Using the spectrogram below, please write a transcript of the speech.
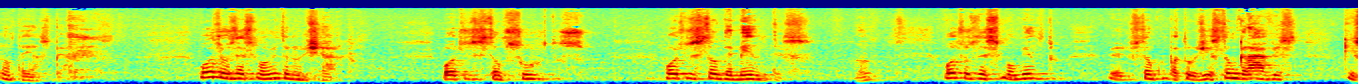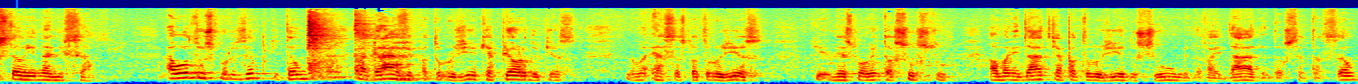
não têm as pernas. Outros nesse momento não enxergam. Outros estão surdos. Outros estão dementes. Não? Outros nesse momento eh, estão com patologias tão graves que estão em inanição. Há outros, por exemplo, que estão com a grave patologia, que é pior do que as, essas patologias que nesse momento assustam a humanidade, que é a patologia do ciúme, da vaidade, da ostentação,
